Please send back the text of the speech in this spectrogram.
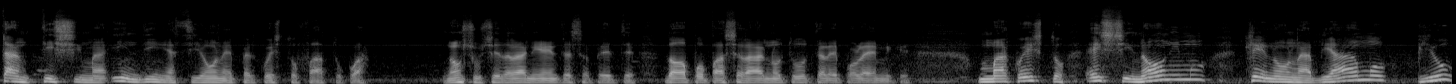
tantissima indignazione per questo fatto qua non succederà niente, sapete, dopo passeranno tutte le polemiche, ma questo è sinonimo che non abbiamo più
